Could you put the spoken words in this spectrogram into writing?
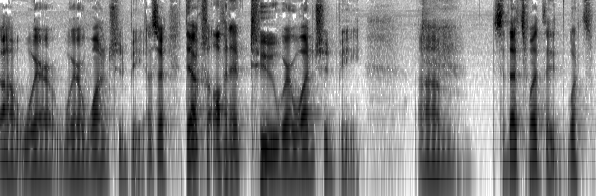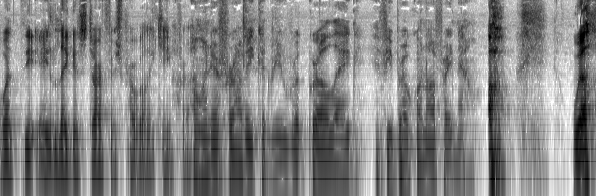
uh, where where one should be. So they often have two where one should be. Um, so that's what the what's what the eight legged starfish probably came from. I wonder if Robbie could regrow a leg if he broke one off right now. Oh, well,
